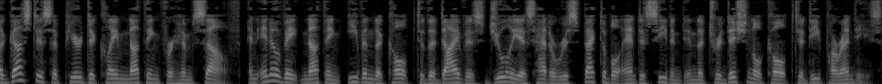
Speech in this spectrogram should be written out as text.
Augustus appeared to claim nothing for himself, and innovate nothing, even the cult to the divus Julius had a respectable antecedent in the traditional cult to Di Parentes.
